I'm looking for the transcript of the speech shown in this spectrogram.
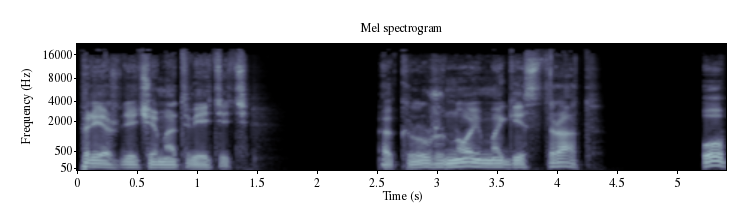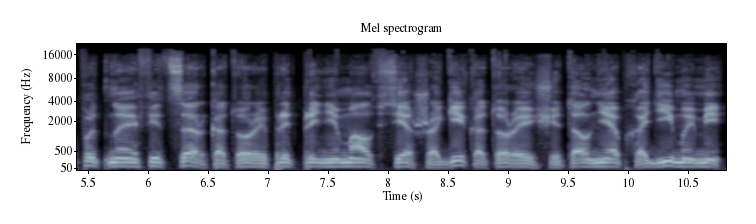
прежде чем ответить. «Окружной магистрат, опытный офицер, который предпринимал все шаги, которые считал необходимыми.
